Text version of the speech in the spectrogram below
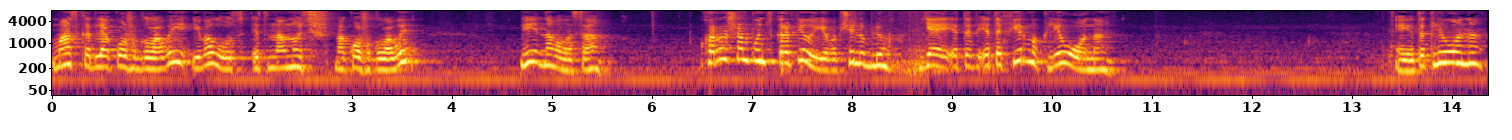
Маска для кожи головы и волос. Это наносишь на кожу головы, и на волоса. Хороший шампунь с крапивой я вообще люблю. Я, это, это фирма Клеона. Это Клеона.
